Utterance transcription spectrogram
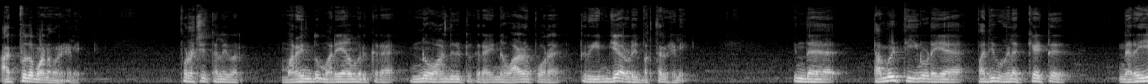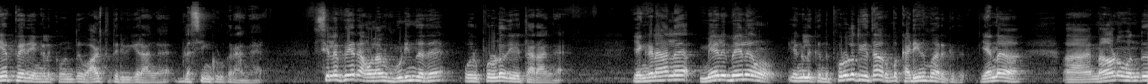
அற்புதமானவர்களே புரட்சித் தலைவர் மறைந்தும் மறையாமல் இருக்கிற இன்னும் வாழ்ந்துக்கிட்டு இருக்கிற இன்னும் வாழப் போகிற திரு எம்ஜிஆருடைய பக்தர்களே இந்த தமிழ் தீயினுடைய பதிவுகளை கேட்டு நிறைய பேர் எங்களுக்கு வந்து வாழ்த்து தெரிவிக்கிறாங்க பிளஸ்ஸிங் கொடுக்குறாங்க. சில பேர் அவங்களால முடிந்ததை ஒரு பொருளுதவி தராங்க. எங்களால் மேலும் மேலும் எங்களுக்கு இந்த பொருளுதவி தான் ரொம்ப கடினமாக இருக்குது. ஏன்னா நானும் வந்து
